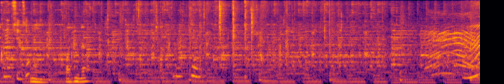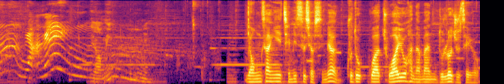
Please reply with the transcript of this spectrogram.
크림치즈? 음, 맛있네. 야미. 야미. 영상이 재밌으셨으면 구독과 좋아요 하나만 눌러주세요.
